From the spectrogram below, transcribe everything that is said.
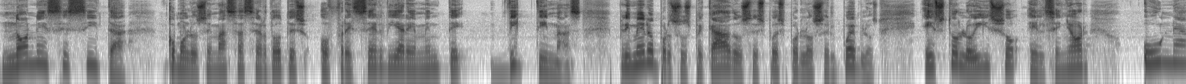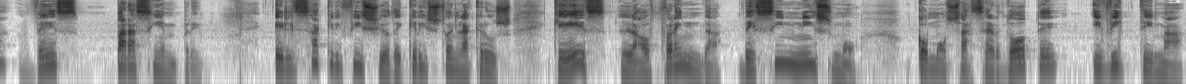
No necesita, como los demás sacerdotes, ofrecer diariamente víctimas, primero por sus pecados, después por los del pueblo. Esto lo hizo el Señor una vez para siempre el sacrificio de Cristo en la cruz, que es la ofrenda de sí mismo como sacerdote y víctima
